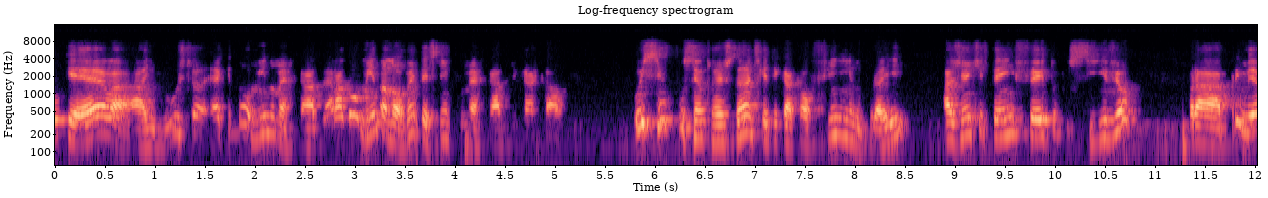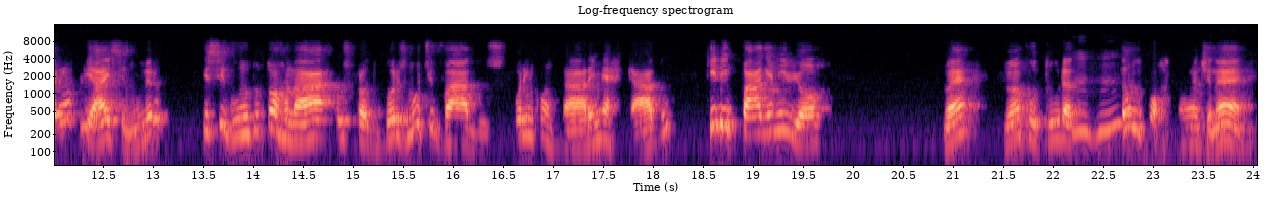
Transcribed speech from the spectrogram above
Porque ela, a indústria, é que domina o mercado. Ela domina 95% do mercado de cacau. Os 5% restantes, que é de cacau fino, por aí, a gente tem feito o possível para, primeiro, ampliar esse número e, segundo, tornar os produtores motivados por encontrarem mercado que lhe pague melhor. Não é? Numa cultura uhum. tão importante, né?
